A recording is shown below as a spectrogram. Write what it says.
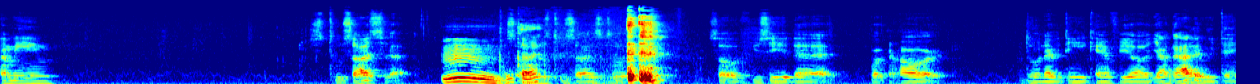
I mean, it's two sides to that. mm, There's okay. always two sides to it. so if you see your dad working hard, doing everything he can for y'all, y'all got everything.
